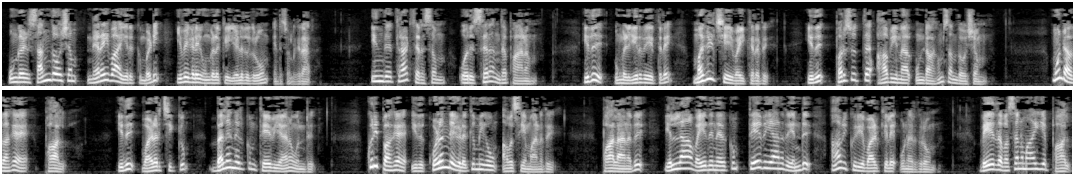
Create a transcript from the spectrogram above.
உங்கள் சந்தோஷம் நிறைவாயிருக்கும்படி இவைகளை உங்களுக்கு எழுதுகிறோம் என்று சொல்கிறார் இந்த திராட்சரசம் ஒரு சிறந்த பானம். இது உங்கள் இருதயத்திலே மகிழ்ச்சியை வைக்கிறது. இது பரிசுத்த ஆவியினால் உண்டாகும் சந்தோஷம். மூன்றாவதாக பால். இது வளர்ச்சிக்கும் பலனிற்கும் தேவையான ஒன்று. குறிப்பாக இது குழந்தைகளுக்கு மிகவும் அவசியமானது. பாலானது எல்லா வயதினருக்கும் தேவையானது என்று ஆவிக்குரிய வாழ்க்கையிலே உணர்கிறோம். வேத வசனமாகிய பால்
